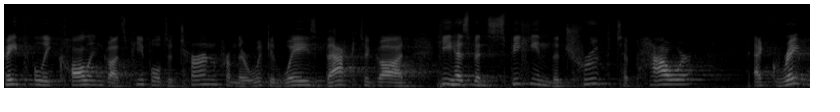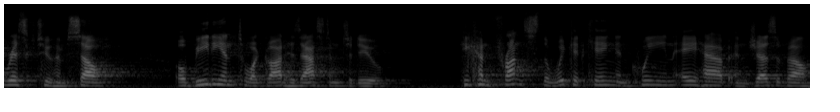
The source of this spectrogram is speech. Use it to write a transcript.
faithfully calling God's people to turn from their wicked ways back to God. He has been speaking the truth to power at great risk to himself, obedient to what God has asked him to do. He confronts the wicked king and queen, Ahab and Jezebel,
